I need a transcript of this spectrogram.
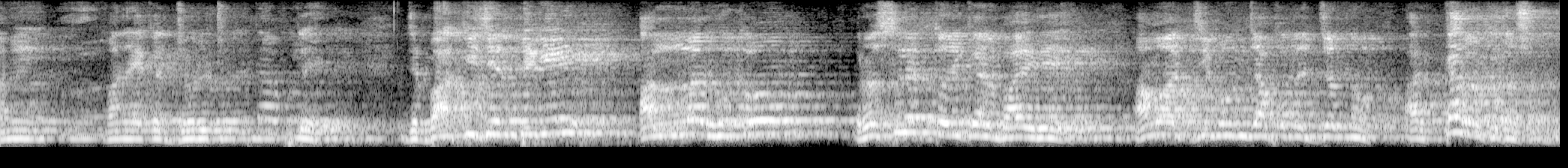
আমি মানে একটা জোরে টোরে না বলে যে বাকি জিন্দগি আল্লাহর হুকুম, রসুলের তরিকার বাইরে আমার জীবন যাপনের জন্য আর কারোর কথা শুনব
